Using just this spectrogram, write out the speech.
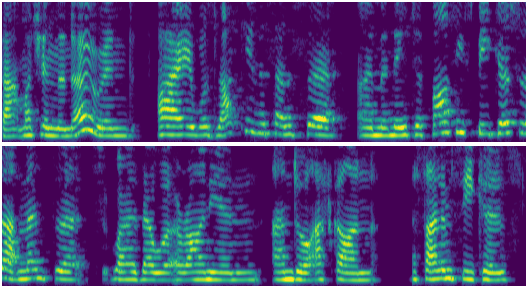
that much in the know. And I was lucky in the sense that I'm a native Farsi speaker, so that meant that where there were Iranian and or Afghan asylum seekers,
